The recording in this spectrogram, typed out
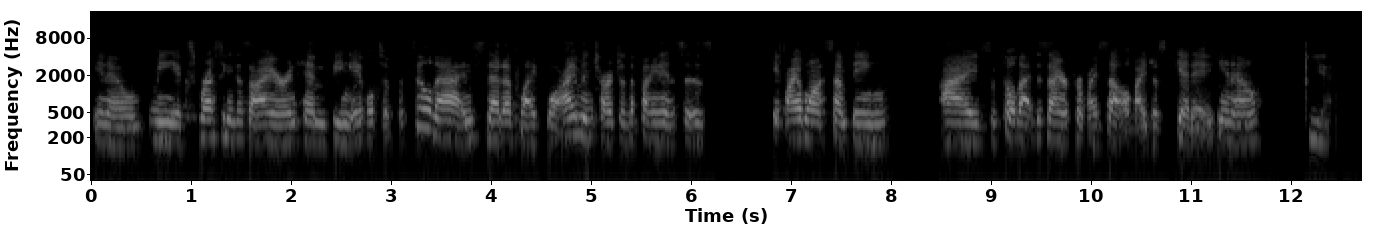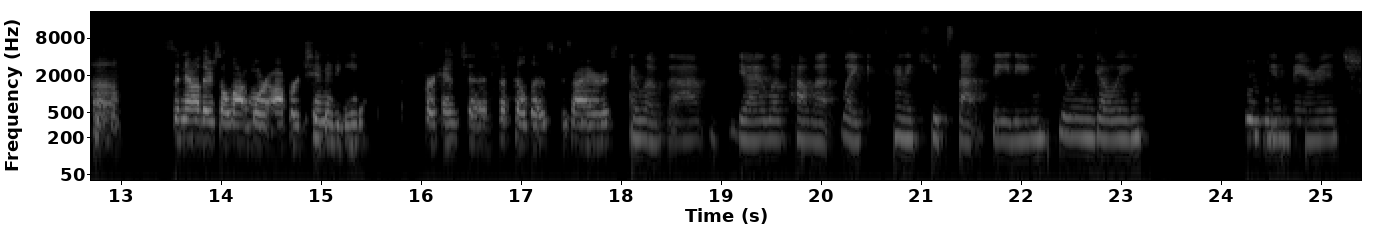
you know, me expressing desire and him being able to fulfill that instead of like, well, I'm in charge of the finances. If I want something, I fulfill that desire for myself. I just get it, you know? Yeah. Um, so now there's a lot more opportunity for him to fulfill those desires. I love that. Yeah, I love how that like kind of keeps that dating feeling going mm-hmm. in marriage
